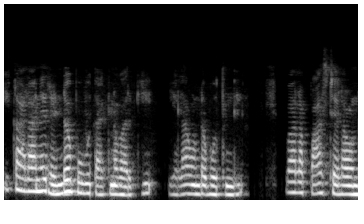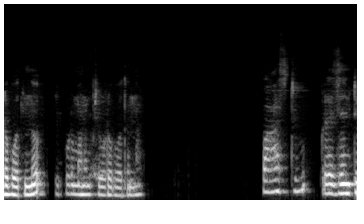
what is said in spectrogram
ఇక అలానే రెండో పువ్వు తాకిన వారికి ఎలా ఉండబోతుంది? వాళ్ళ పాస్ట్ ఎలా ఉండబోతుందో ఇప్పుడు మనం చూడబోతున్నాం. పాస్ట్ ప్రజెంట్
